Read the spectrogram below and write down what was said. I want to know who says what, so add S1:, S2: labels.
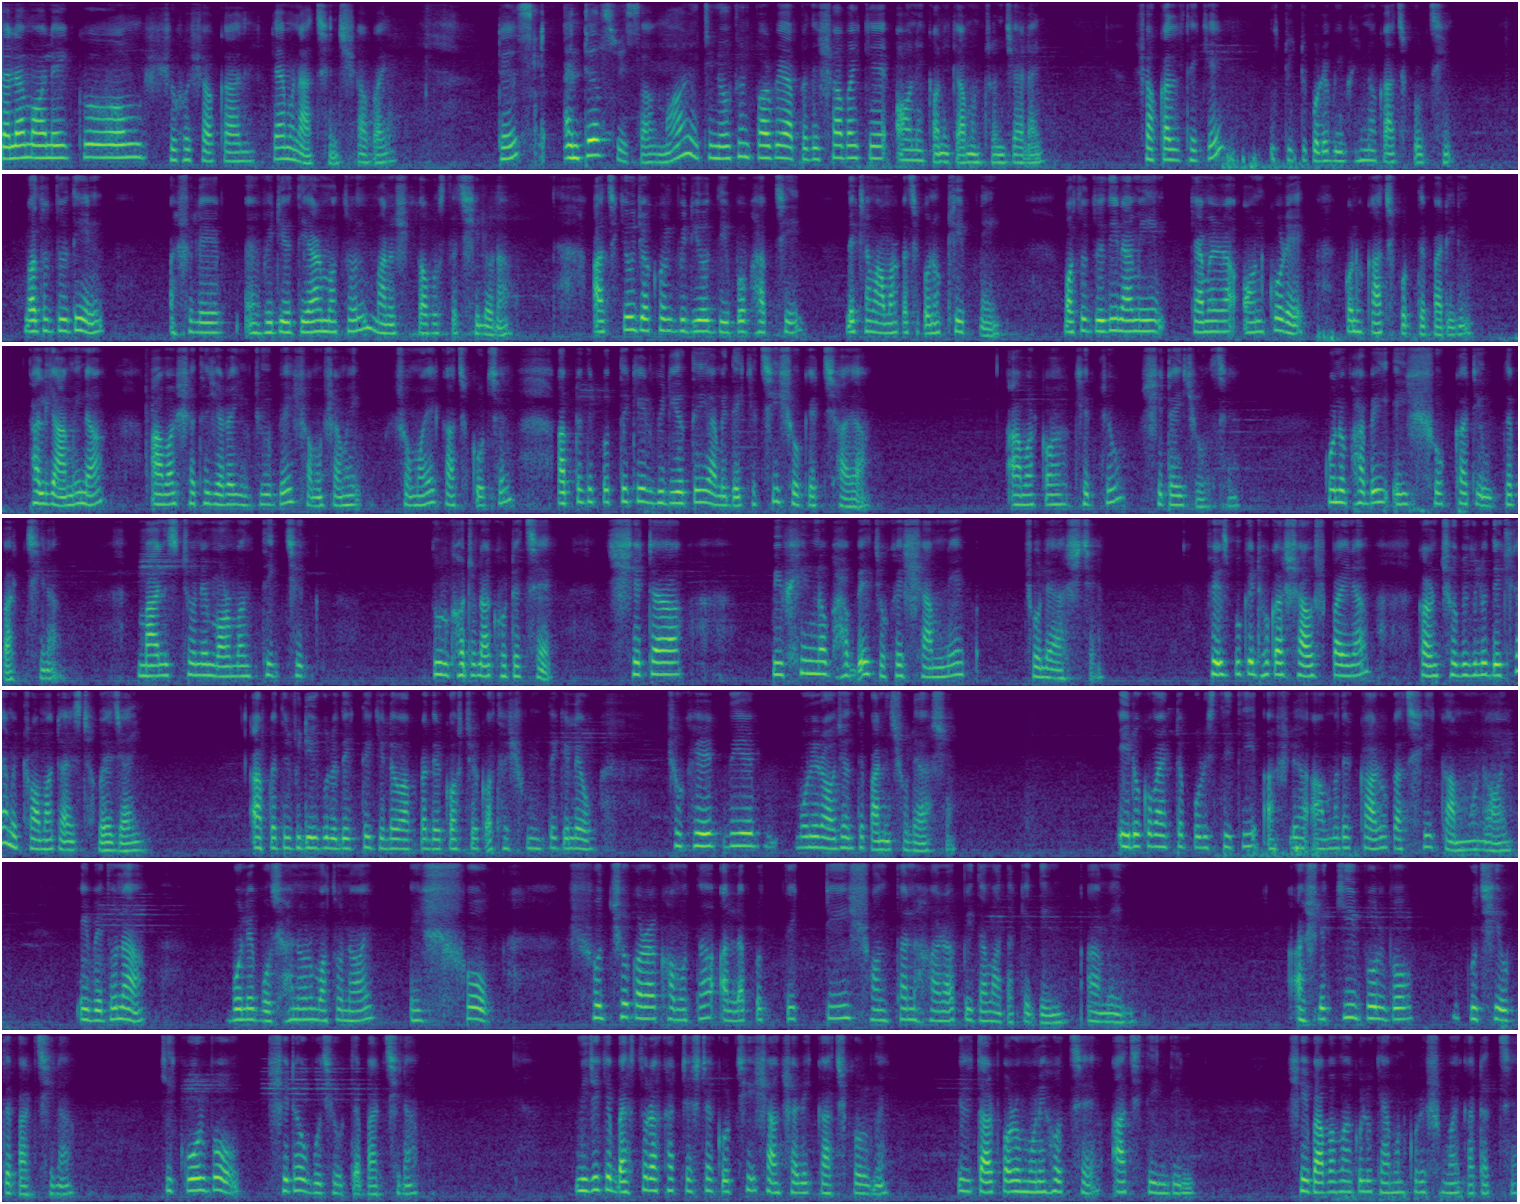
S1: সালাম আলাইকুম। শুভ সকাল। কেমন আছেন সবাই? টেস্ট অ্যান্ড টেলস উইথ সালমার একটি নতুন পর্বে আপনাদের সবাইকে অনেক অনেক আমন্ত্রণ জানাই। সকাল থেকে একটু একটু করে বিভিন্ন কাজ করছি। গত দুদিন আসলে ভিডিও দেওয়ার মতন মানসিক অবস্থা ছিল না। আজকেও যখন ভিডিও দিব ভাবছি, দেখলাম আমার কাছে কোনো ক্লিপ নেই। গত দুদিন আমি ক্যামেরা অন করে কোনো কাজ করতে পারিনি। খালি আমি না আমার সাথে যারা ইউটিউবে সমসাময়িক সময়ে কাজ করছেন, আপনাদের প্রত্যেকের ভিডিওতেই আমি দেখেছি শোকের ছায়া। আমার ক্ষেত্রেও সেটাই চলছে। কোনোভাবেই এই শোক কাটিয়ে উঠতে পারছি না। মাইলস্টোনের মর্মান্তিক যে দুর্ঘটনা ঘটেছে, সেটা বিভিন্নভাবে চোখের সামনে চলে আসছে। ফেসবুকে ঢোকার সাহস পাই না, কারণ ছবিগুলো দেখলে আমি ট্রমাটাইজড হয়ে যাই। আপনাদের ভিডিওগুলো দেখতে গেলেও, আপনাদের কষ্টের কথা শুনতে গেলেও চোখের দিয়ে মনের অজান্তে পানি চলে আসে। এরকম একটা পরিস্থিতি আসলে আমাদের কারও কাছেই কাম্য নয়। এই বেদনা বলে বোঝানোর মতো নয়। এই শোক সহ্য করার ক্ষমতা আল্লাহ প্রত্যেকটি সন্তানহারা পিতামাতাকে দিন। আমিন। আসলে কি বলব গুছিয়ে উঠতে পারছি না। কি করব সেটাও বুঝে উঠতে পারছি না। নিজেকে ব্যস্ত রাখার চেষ্টা করছি সাংসারিক কাজকর্মে। কিন্তু তারপরও মনে হচ্ছে আজ তিন দিন। সেই বাবা মাগুলো কেমন করে সময় কাটাচ্ছে।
